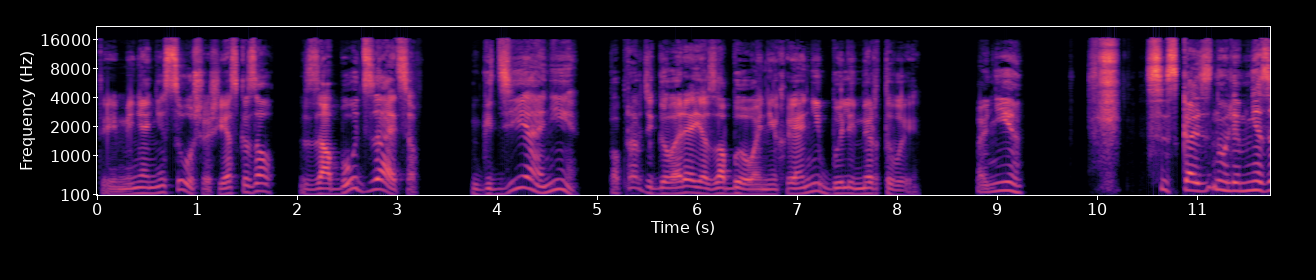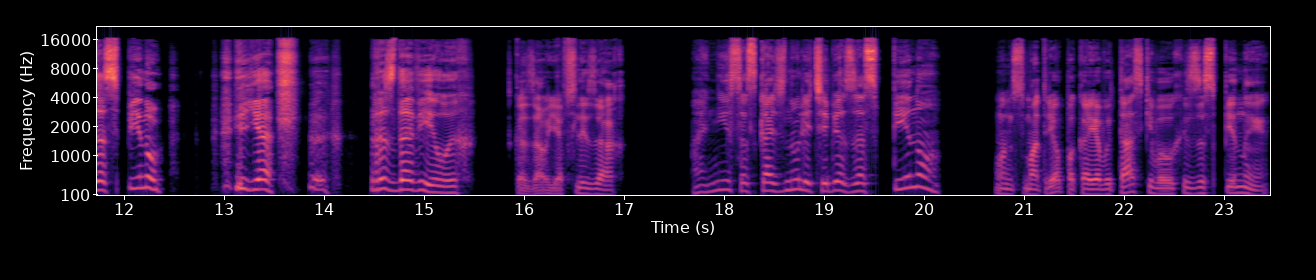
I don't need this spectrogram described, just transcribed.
Ты меня не слушаешь. Я сказал, забудь зайцев. Где они? По правде говоря, я забыл о них, и они были мертвы. Они соскользнули мне за спину, и я э, раздавил их», — сказал я в слезах. «Они соскользнули тебе за спину?» Он смотрел, пока я вытаскивал их из-за спины.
